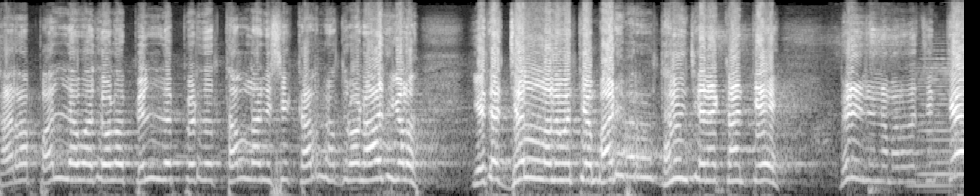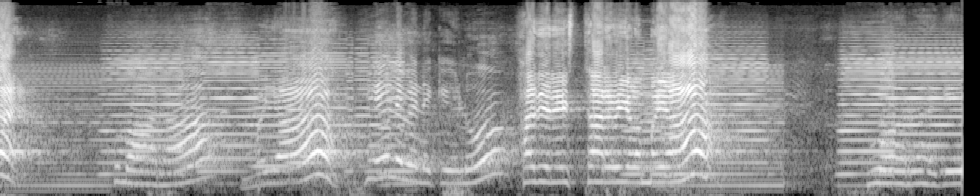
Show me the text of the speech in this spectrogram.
ಕರಪಲ್ಲವದೊಳು ಬಿಲ್ಲು ಪಿಡಿದು ತಲ್ಲನಿಸಿ ಕರ್ಣ ದ್ರೋಣಾದಿಗಳು ಎದೆ ಜಲ್ಲನುವಂತೆ ಮಾಡಿ ಬರೋ ಧನಂಜಯ ಕಾಂತಿ. ಬೆಳಿ ನಿನ್ನ ಮನದ ಚಿಂತೆ ಕುಮಾರ ಹೇಳುವೆನು ಕೇಳು. ಹದಿನೈದು ಸ್ಥಾನಗಳಮ್ಮಯ್ಯ ಹೊರಗೆ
